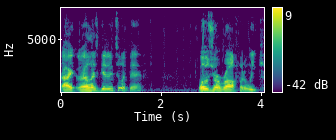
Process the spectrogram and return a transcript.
All right, well, let's get into it then. What was your Raw for the week?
